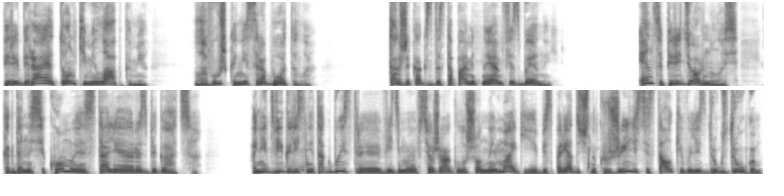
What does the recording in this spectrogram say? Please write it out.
перебирая тонкими лапками. Ловушка не сработала. Так же, как с достопамятной амфисбеной. Энца передернулась, когда насекомые стали разбегаться. Они двигались не так быстро, видимо, все же оглушенные магией, беспорядочно кружились и сталкивались друг с другом,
